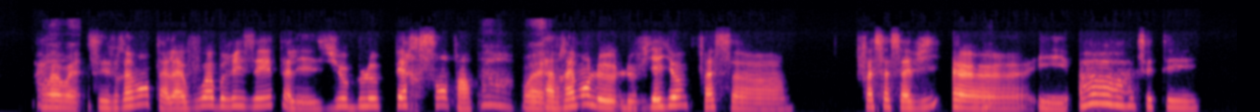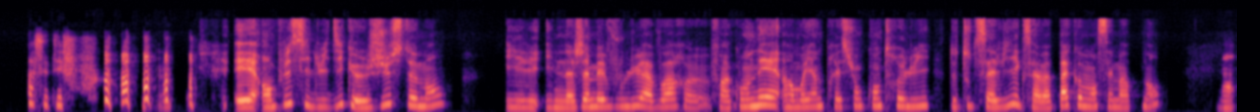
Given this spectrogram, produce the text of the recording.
Ouais, ouais. C'est vraiment, t'as la voix brisée, t'as les yeux bleus perçants, enfin, Ouais. t'as vraiment le, le vieil homme face à, face à sa vie. Mm, euh, et ah, c'était ah, c'était fou. Et en plus, il lui dit que justement, il, il n'a jamais voulu avoir, euh, enfin, qu'on ait un moyen de pression contre lui de toute sa vie et que ça va pas commencer maintenant. Non,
